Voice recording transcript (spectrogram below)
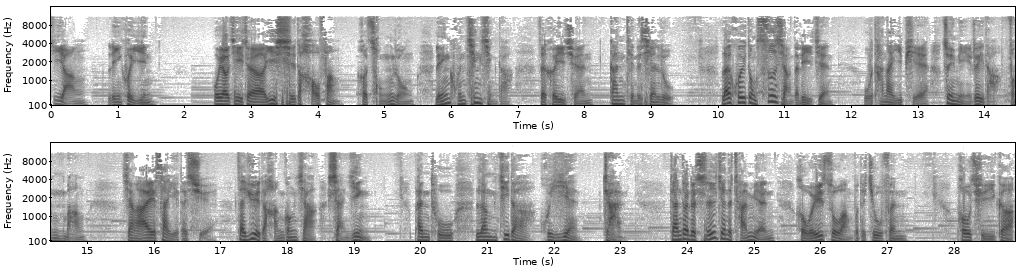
激昂，林徽因。我要记着一时的豪放和从容，灵魂清醒的，在喝一泉甘甜的仙露，来挥动思想的利剑，舞他那一撇最敏锐的锋芒，像埃塞野的雪，在月的寒光下闪映，喷吐冷寂的灰焰，斩，斩断着时间的缠绵和猥琐往不的纠纷。剖取一个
